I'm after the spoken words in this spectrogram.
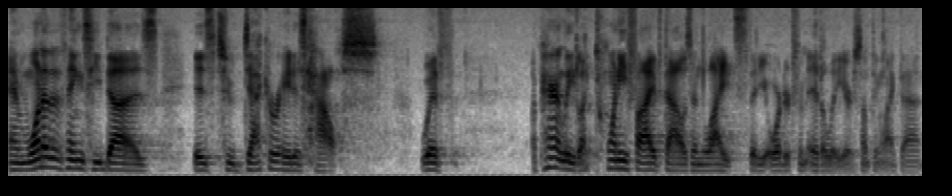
And one of the things he does is to decorate his house with apparently like 25,000 lights that he ordered from Italy or something like that.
